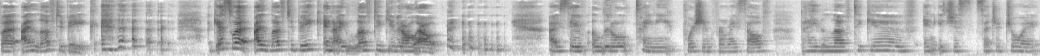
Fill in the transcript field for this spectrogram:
But I love to bake. Guess what? I love to bake and I love to give it all out. I save a little tiny portion for myself, but I love to give, and it's just such a joy.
